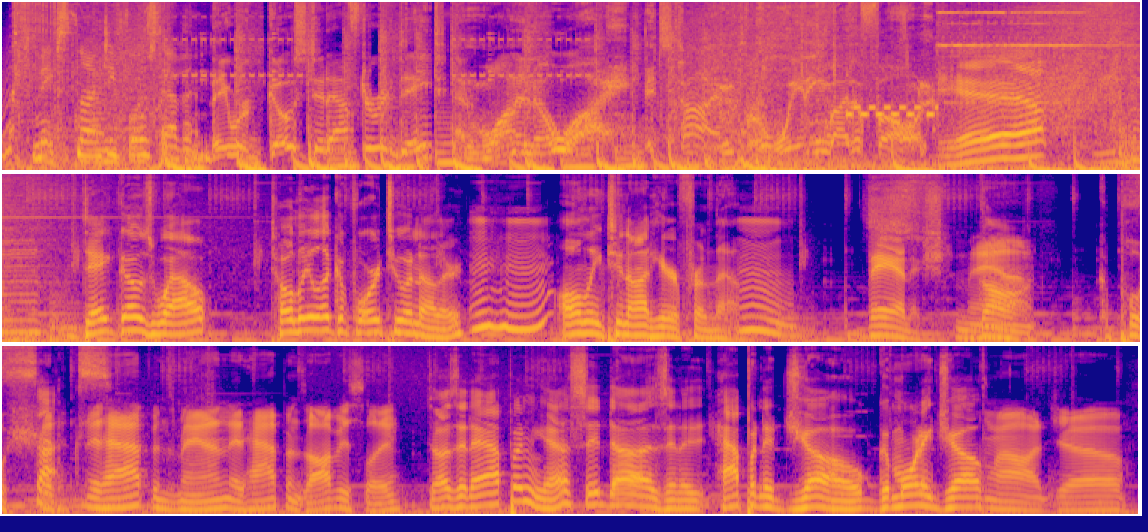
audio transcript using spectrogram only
Mix 94.7. They were ghosted after a date and want to know why. It's time for Waiting by the Phone. Yeah. Date goes well. Totally looking forward to another. Mm-hmm. Only to not hear from them. Vanished. Man. Gone. Kapoosh. Sucks. It happens, man. It happens, obviously. Does it happen? Yes, it does. And it happened to Joe. Good morning, Joe. Oh, Joe.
